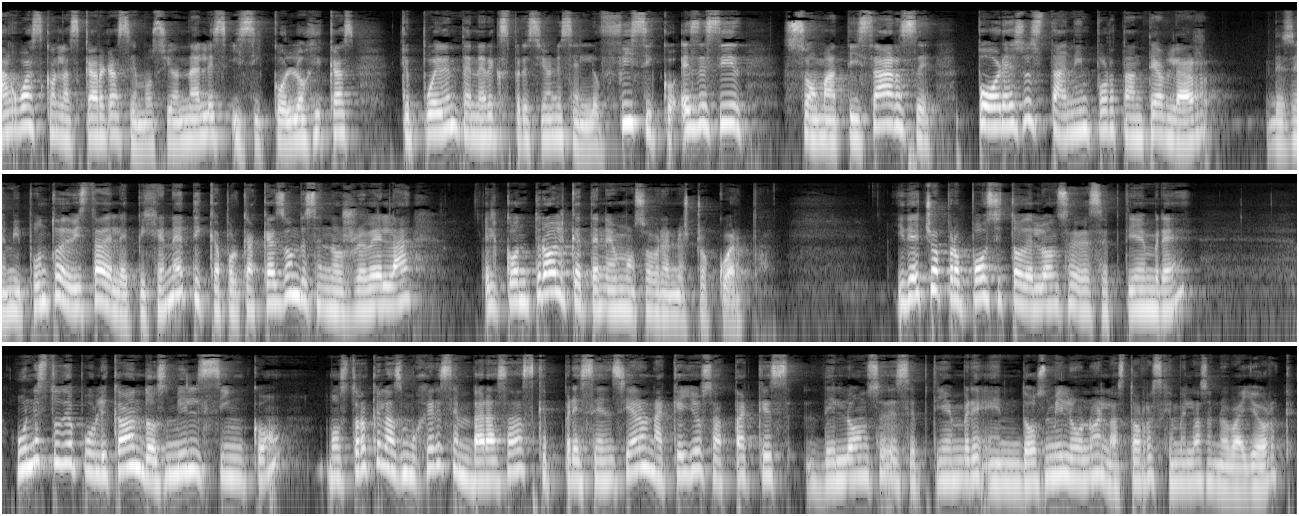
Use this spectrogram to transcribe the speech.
aguas con las cargas emocionales y psicológicas que pueden tener expresiones en lo físico, es decir, somatizarse. Por eso es tan importante hablar desde mi punto de vista de la epigenética, porque acá es donde se nos revela el control que tenemos sobre nuestro cuerpo. Y de hecho, a propósito del 11 de septiembre, un estudio publicado en 2005 mostró que las mujeres embarazadas que presenciaron aquellos ataques del 11 de septiembre en 2001 en las Torres Gemelas de Nueva York,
